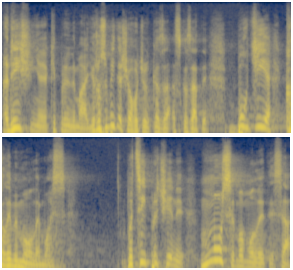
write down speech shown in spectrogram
рішення, які приймають. Розумієте, що я хочу сказати? Бог діє, коли ми молимось. По цій причині мусимо молитися,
